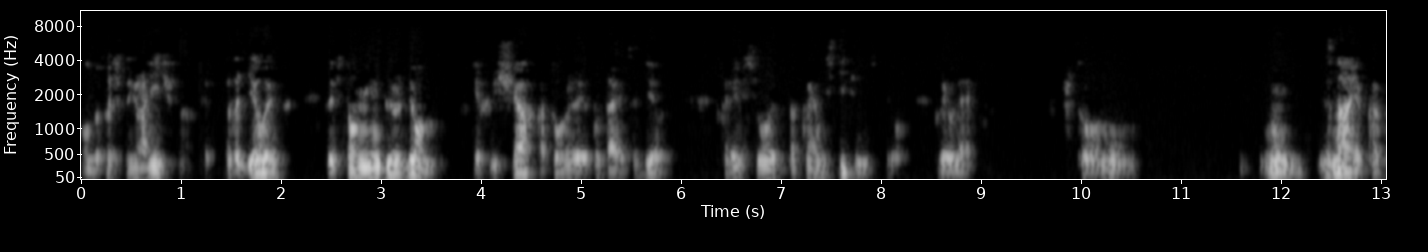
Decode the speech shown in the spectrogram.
он достаточно иронично это делает, то есть он не убежден тех вещах, которые пытается делать. Скорее всего, это такая мстительность его проявляется. Что, ну, ну зная, как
